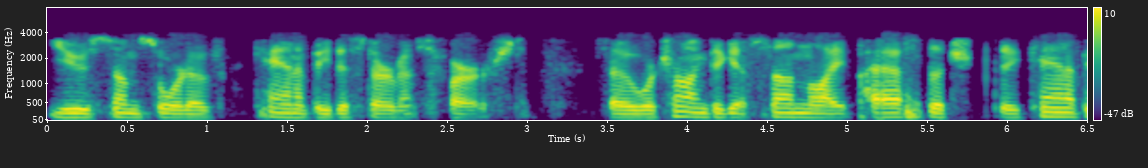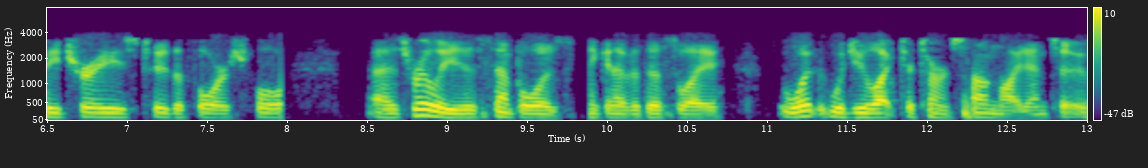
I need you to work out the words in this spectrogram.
use some sort of canopy disturbance first. So we're trying to get sunlight past the, the canopy trees to the forest floor uh, it's really as simple as thinking of it this way what would you like to turn sunlight into?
